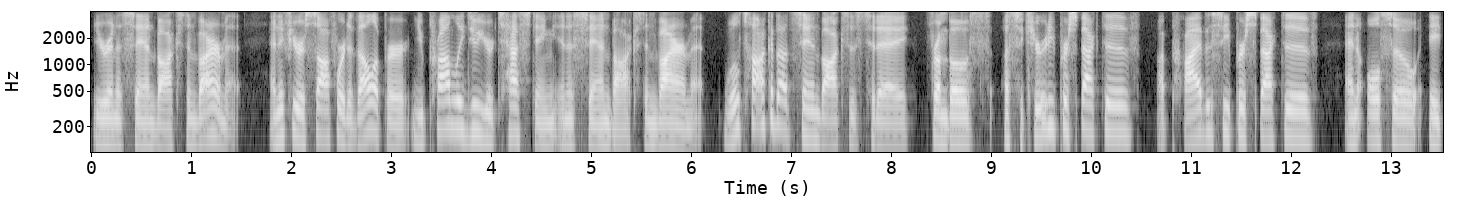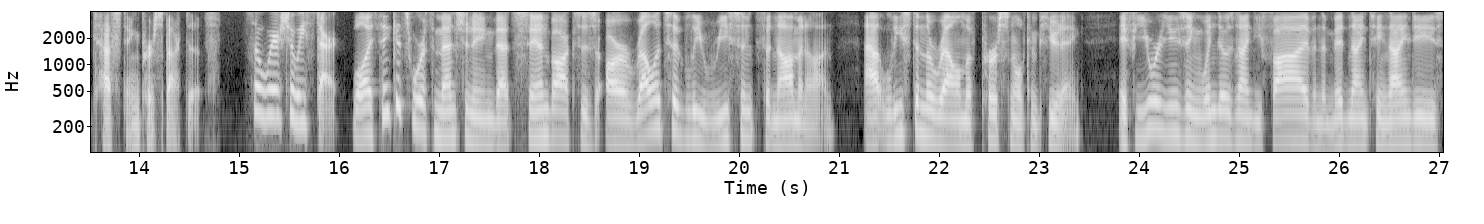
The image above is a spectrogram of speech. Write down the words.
you're in a sandboxed environment. And if you're a software developer, you probably do your testing in a sandboxed environment. We'll talk about sandboxes today from both a security perspective, a privacy perspective, and also a testing perspective. So, where should we start? Well, I think it's worth mentioning that sandboxes are a relatively recent phenomenon, at least in the realm of personal computing. If you were using Windows 95 in the mid 1990s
